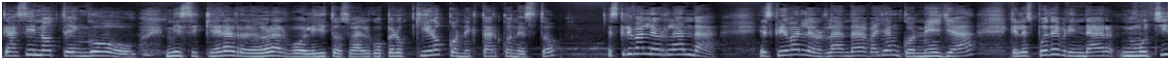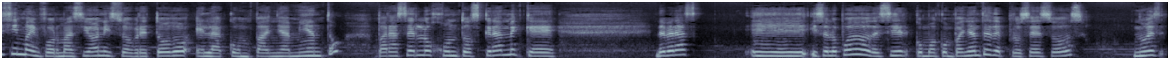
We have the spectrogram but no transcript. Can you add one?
Casi no tengo ni siquiera alrededor arbolitos o algo, pero quiero conectar con esto. Escríbanle a Orlanda, escríbanle a Orlanda, vayan con ella, que les puede brindar muchísima información y sobre todo el acompañamiento para hacerlo juntos. Créanme que, de veras, y, y se lo puedo decir como acompañante de procesos, no es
